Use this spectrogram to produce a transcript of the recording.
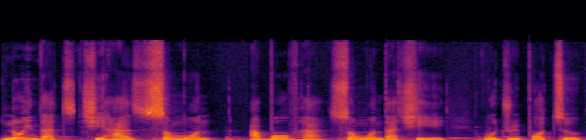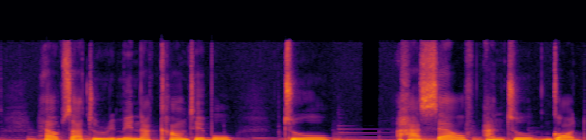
knowing that she has someone above her, someone that she would report to, helps her to remain accountable to herself and to God.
